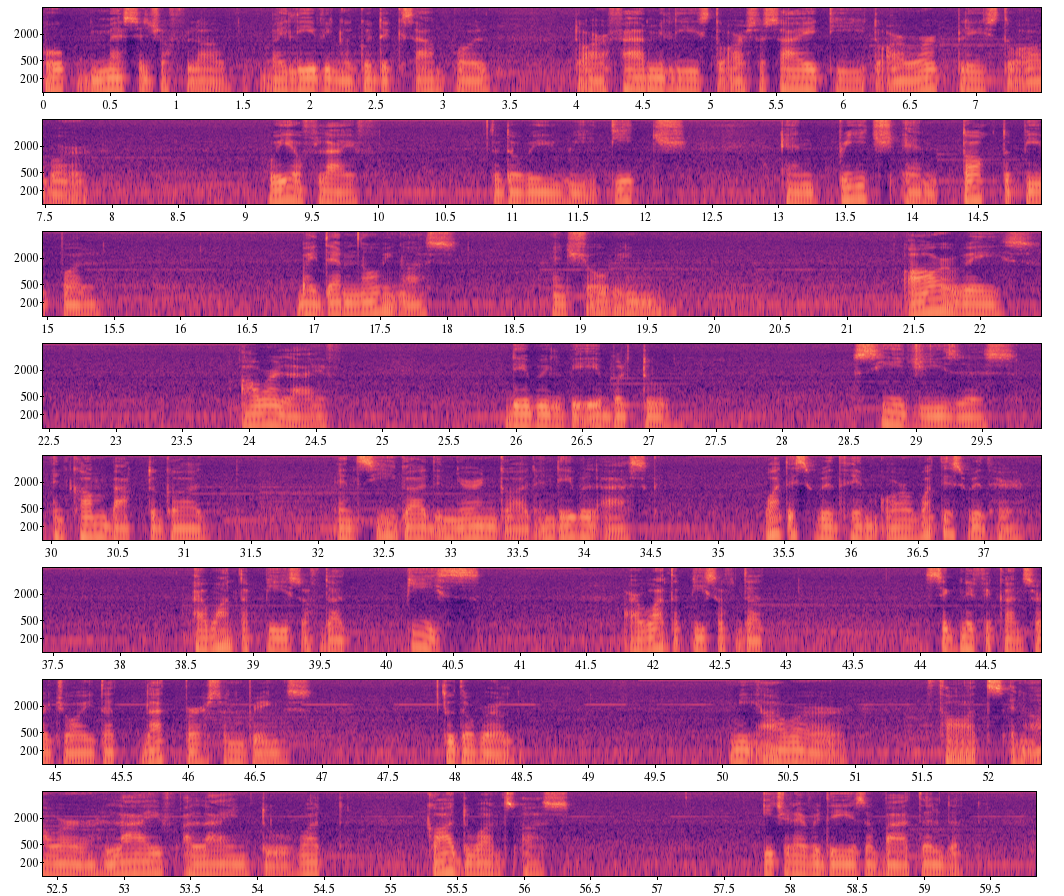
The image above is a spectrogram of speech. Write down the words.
hope, message of love by leaving a good example to our families, to our society, to our workplace, to our way of life, to the way we teach and preach and talk to people by them knowing us and showing our ways, our life, they will be able to see Jesus and come back to God and see God and yearn God, and they will ask, What is with him or what is with her? I want a piece of that peace. I want a piece of that significance or joy that that person brings to the world. May our thoughts and our life align to what God wants us. Each and every day is a battle that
